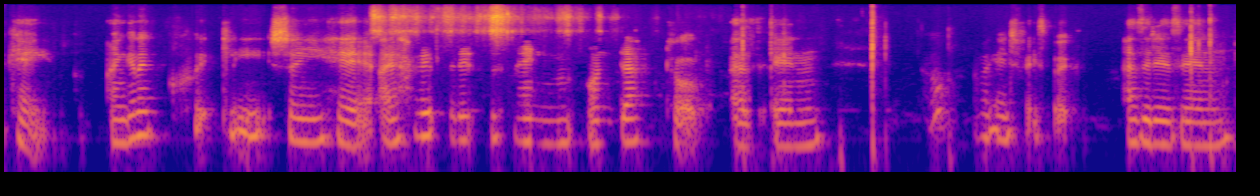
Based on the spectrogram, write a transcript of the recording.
Okay, I'm going to quickly show you here. I hope that it's the same on desktop as in, oh, am I going to Facebook? As it is in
